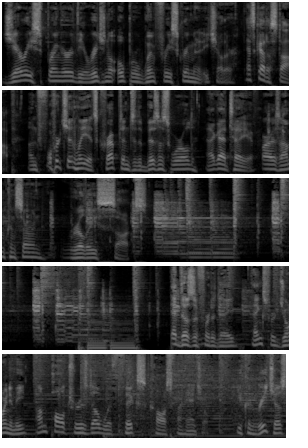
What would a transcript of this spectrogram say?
Jerry Springer, the original Oprah Winfrey screaming at each other. That's got to stop. Unfortunately, it's crept into the business world. I got to tell you, as far as I'm concerned, it really sucks. That does it for today. Thanks for joining me. I'm Paul Truesdell with Fixed Cost Financial. You can reach us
